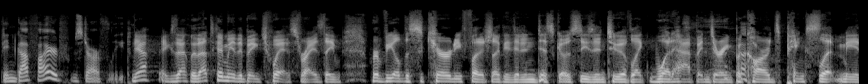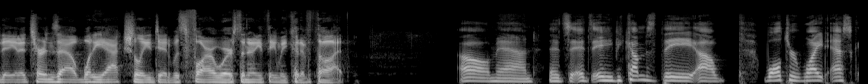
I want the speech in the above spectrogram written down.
and got fired from Starfleet. Yeah, exactly. That's gonna be the big twist, right? Is they revealed the security footage like they did in Disco season two of like what happened during Picard's pink slip meeting, and it turns out what he actually did was far worse than anything we could have thought. Oh man, it's it's he becomes the uh, Walter White esque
